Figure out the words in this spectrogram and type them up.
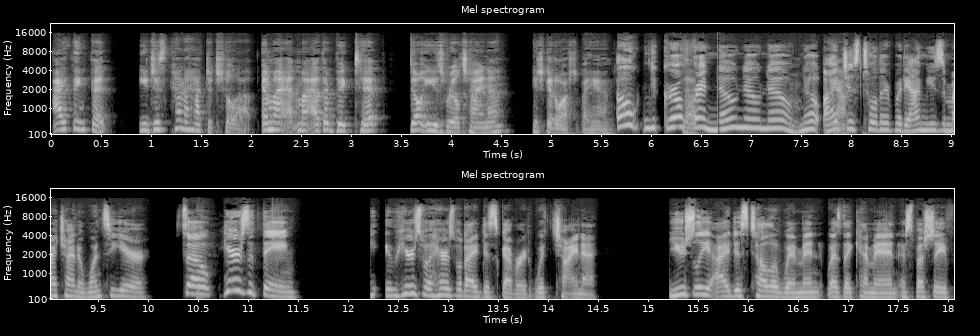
I think that you just kind of have to chill out. And my my other big tip: don't use real china. You got to wash it by hand. Oh, girlfriend, so. no, no, no, mm, no. I yeah. just told everybody I'm using my china once a year. So here's the thing. Here's what here's what I discovered with china. Usually I just tell the women as they come in, especially if,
